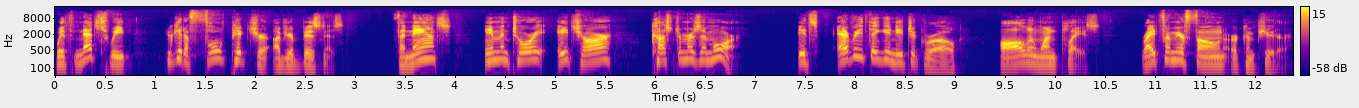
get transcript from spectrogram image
With NetSuite, you get a full picture of your business finance, inventory, HR, customers, and more. It's everything you need to grow all in one place, right from your phone or computer.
